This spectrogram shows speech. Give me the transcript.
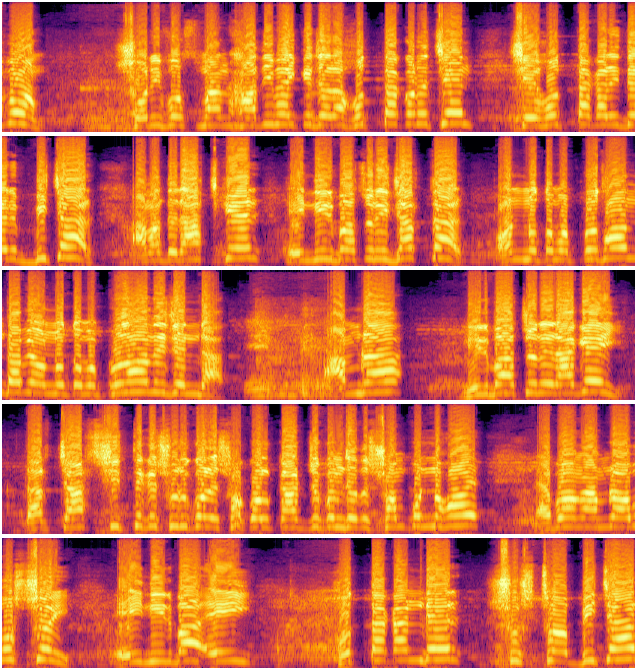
এবং শরীফ ওসমান হাদি ভাইকে যারা হত্যা করেছেন সেই হত্যাকারীদের বিচার আমাদের আজকের এই নির্বাচনী যাত্রার অন্যতম প্রধান দাবি অন্যতম প্রধান এজেন্ডা। আমরা নির্বাচনের আগেই তার চার্জশিট থেকে শুরু করে সকল কার্যক্রম যাতে সম্পন্ন হয় এবং আমরা অবশ্যই এই নির্বা, এই হত্যাকাণ্ডের সুষ্ঠু বিচার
